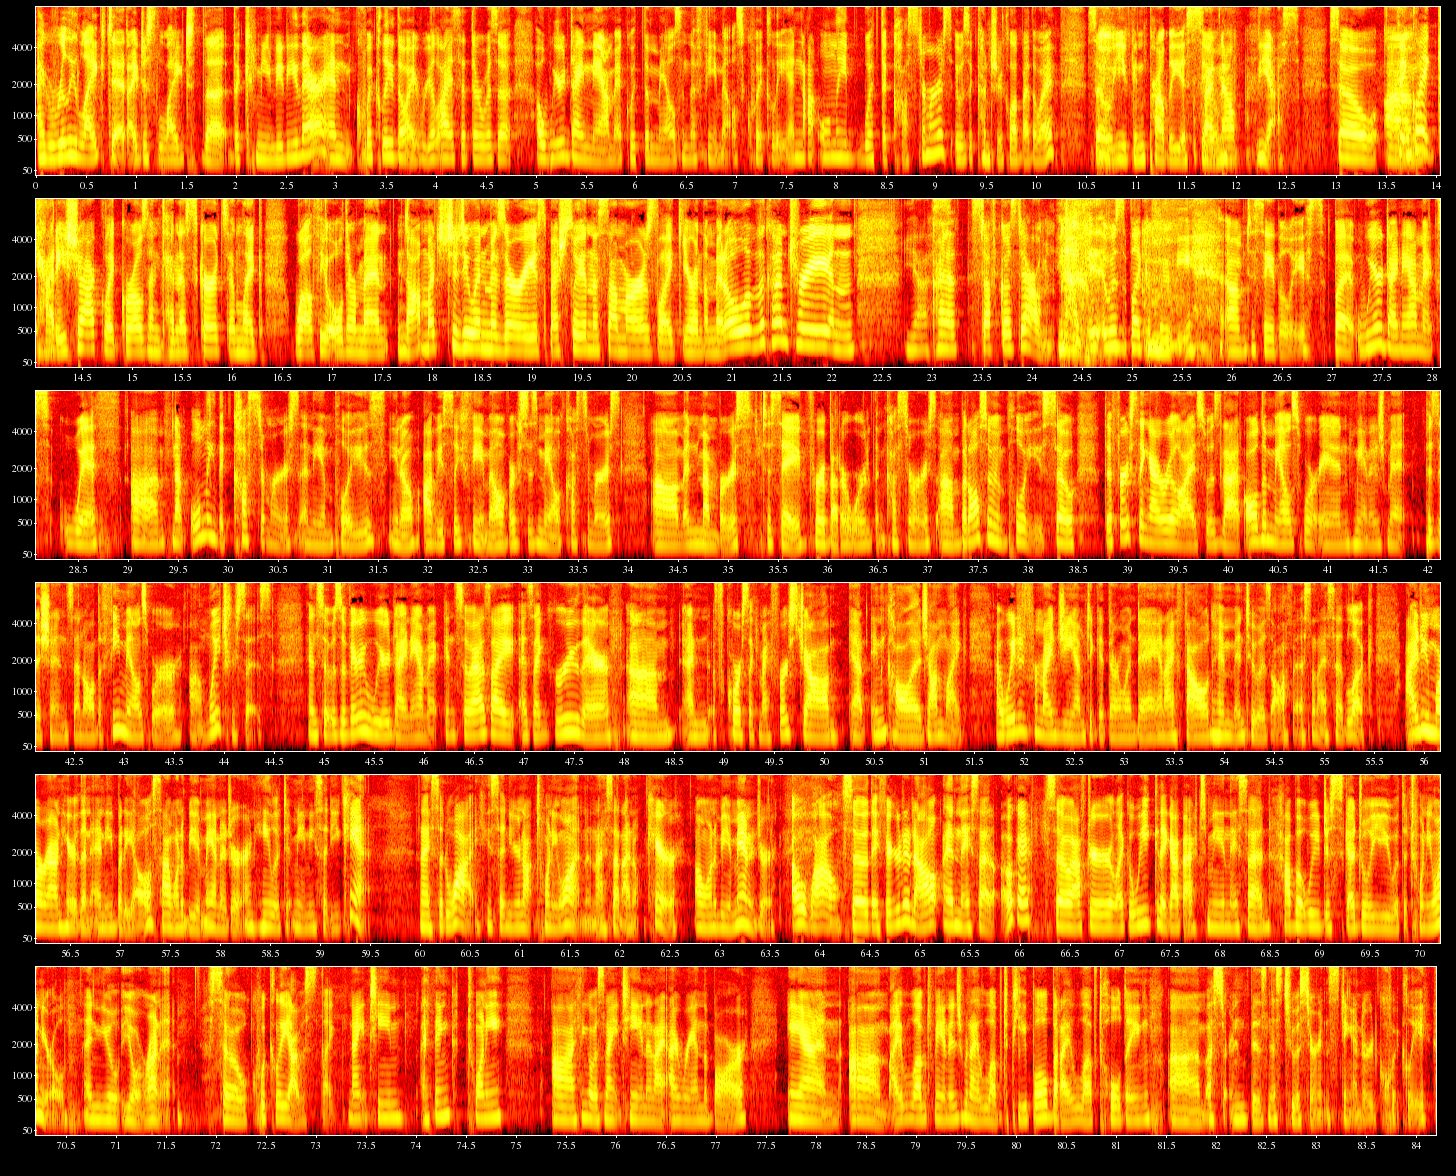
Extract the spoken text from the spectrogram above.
I really liked it. I just liked the the community there. And quickly, though, I realized that there was a, a weird dynamic with the males and the females quickly. And not only with the customers, it was a country club, by the way. So you can probably assume. note. Yes. So um, Think like Caddyshack, like girls in tennis skirts and like wealthy older men. Not much to do in Missouri, especially in the summers. Like you're in the middle of the country and yes. kind of stuff goes down. yeah, it, it was like a movie, um, to say the least. But weird dynamics with um, not only the customers and the employees, you know, obviously female versus male customers um, and members, to say for a better word than customers, um, but also employees. So the first thing I realized was that all the males were in management positions and all the females were um, waitresses, and so it was a very weird dynamic. And so as I as I grew there, um, and of course, like my first job at in college, I'm like, I waited for my GM to get there one day, and I followed him into his office, and I said, "Look, I do more around here than anybody else. I want to be a manager." And he looked at me and he said, "You can't." And I said, "Why?" He said, "You're not 21." And I said, "I don't care. I want to be a manager." Oh, wow. So they figured it out and they said, okay. So after like a week, they got back to me and they said, how about we just schedule you with a 21 year old and you'll, you'll run it. So quickly, I was like 19, I think 20. Uh, I think I was 19 and I, I ran the bar. And um, I loved management. I loved people, but I loved holding um, a certain business to a certain standard quickly.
